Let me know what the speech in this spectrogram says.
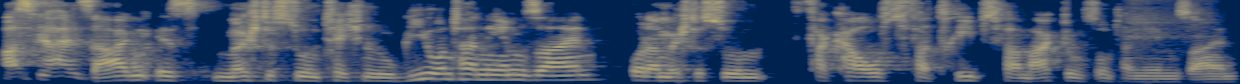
was wir halt sagen ist, möchtest du ein Technologieunternehmen sein oder möchtest du ein Verkaufs-, Vertriebs-, Vermarktungsunternehmen sein?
